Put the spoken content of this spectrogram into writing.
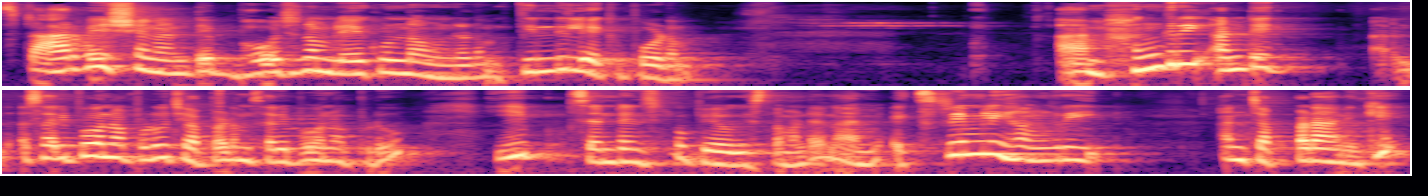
స్టార్వేషన్ అంటే భోజనం లేకుండా ఉండడం తిండి లేకపోవడం. ఐఎమ్ హంగ్రీ అంటే సరిపోనప్పుడు చెప్పడం సరిపోనప్పుడు ఈ సెంటెన్స్ని ఉపయోగిస్తాం. అంటే ఐఎమ్ ఎక్స్ట్రీమ్లీ హంగ్రీ అని చెప్పడానికి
